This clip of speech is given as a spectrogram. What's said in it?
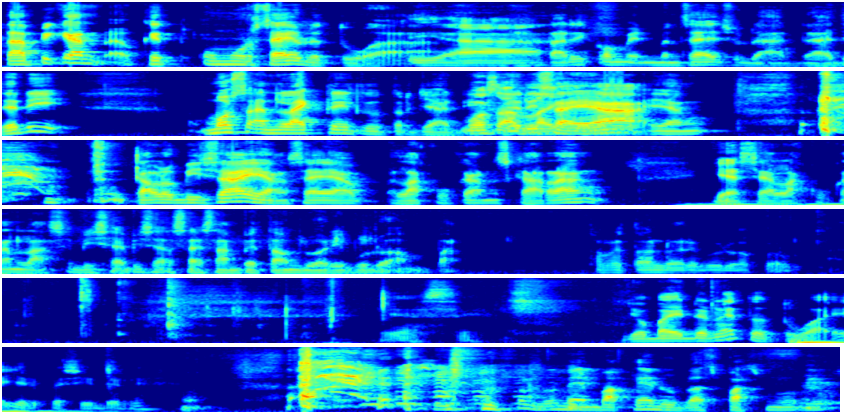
Tapi kan umur saya udah tua. Iya. Tadi komitmen saya sudah ada. Jadi most unlikely itu terjadi. Most Jadi unlikely. saya yang kalau bisa yang saya lakukan sekarang ya saya lakukanlah sebisa-bisa saya sampai tahun 2024. Sampai tahun 2024. Iya sih. Joe Biden itu tua ya jadi presiden ya. Lu nembaknya 12 pas mulu.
